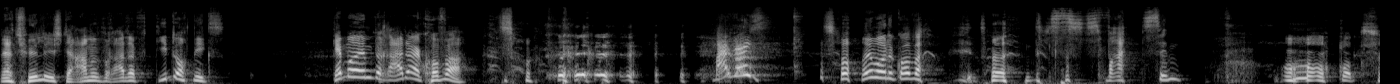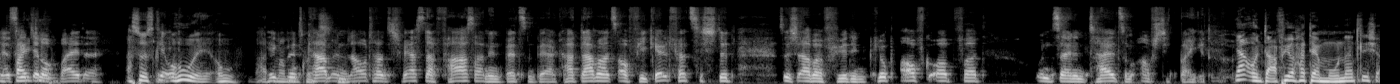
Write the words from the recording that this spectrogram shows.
natürlich. Der arme Berater verdient doch nichts. Gib mal im Berater einen Koffer. So. Markus! So, mal einen Koffer. So, das ist Wahnsinn. Oh Gott. Es geht ja noch weiter. Achso, es geht. Oh, oh, warte mal, mal Hikmet kurz. kam in Lauterns schwerster Phase an den Betzenberg, hat damals auf viel Geld verzichtet, sich aber für den Club aufgeopfert und seinen Teil zum Aufstieg beigetragen. Ja, und dafür hat er monatlich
